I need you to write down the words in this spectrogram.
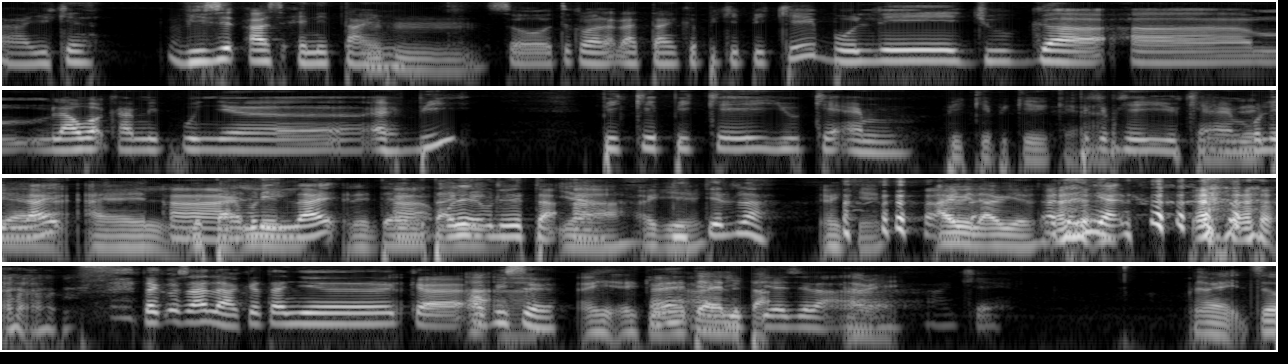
uh, you can visit us anytime Mhm. So tu kalau nak datang ke PKPK boleh juga um, melawat kami punya FB PKPK UKM. PKPK UKM. PKPK UKM. Nanti Boleh I- like. I letak boleh like. Nanti Ah, letak boleh link. boleh letak. Ya, Ah, okay. Detail lah. Okay. I will, I will. Ada ingat. Takut salah ke tanya kat Ah, officer. ah. Okay, okay, Eh, nanti ah, I letak. detail je lah. Ah, Alright. Okay. Alright, so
